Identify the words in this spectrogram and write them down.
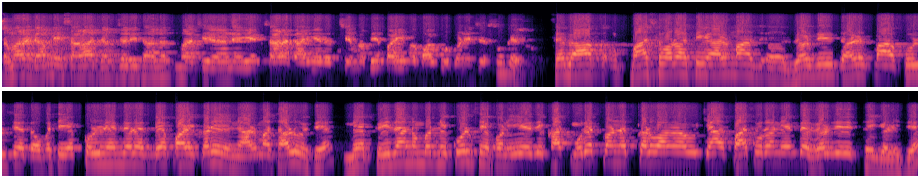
તમારા ગામની શાળા જર્જરિત હાલતમાં છે અને એક શાળા કાર્યરત છે. એમાં બે પાળીમાં બાળકો ભણે છે. શું કહેશો? સાહેબ આ પાંચ વર્ષથી હાલમાં અ, હાલતમાં કુલ છે તો પછી એક કુલની અંદર જ બે પાળી કરી અને હાલમાં ચાલુ છે. ને ત્રીજા નંબરની કુલ છે પણ એ હજી ખાસ મુહૂર્ત પણ નથી કરવામાં આવ્યું. ક્યાં પાંચ વર્ષની અંદર જળજીત થઈ ગયેલી છે.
